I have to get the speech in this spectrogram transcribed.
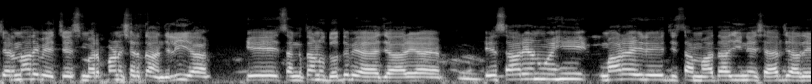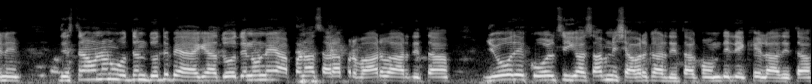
ਚਰਨਾਂ ਦੇ ਵਿੱਚ ਸਮਰਪਣ ਸ਼ਰਧਾਂਜਲੀ ਆ ਕਿ ਸੰਗਤਾਂ ਨੂੰ ਦੁੱਧ ਪਿਆਇਆ ਜਾ ਰਿਹਾ ਹੈ। ਇਹ ਸਾਰਿਆਂ ਨੂੰ ਅਸੀਂ ਮਹਾਰਾਜ ਦੇ ਜਿਸ ਤਰ੍ਹਾਂ ਮਾਤਾ ਜੀ ਨੇ ਸਾਹਿਬਜ਼ਾਦੇ ਨੇ ਜਿਸ ਤਰ੍ਹਾਂ ਉਹਨਾਂ ਨੂੰ ਉਦੋਂ ਦੁੱਧ ਪਿਆਇਆ ਗਿਆ, ਦੋ ਦਿਨ ਉਹਨੇ ਆਪਣਾ ਸਾਰਾ ਪਰਿਵਾਰ ਵਾਰ ਦਿੱਤਾ, ਜੋ ਉਹਦੇ ਕੋਲ ਸੀਗਾ ਸਭ ਨਿਸ਼ਾਵਰ ਕਰ ਦਿੱਤਾ, ਕੌਮ ਦੇ ਲੇਖੇ ਲਾ ਦਿੱਤਾ।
